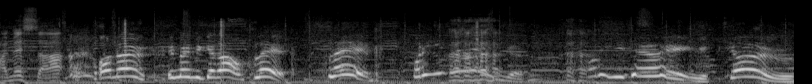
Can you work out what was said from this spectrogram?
I missed that. oh no! It made me get out. Flip! Flip! What are you doing? what are you doing? Go!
